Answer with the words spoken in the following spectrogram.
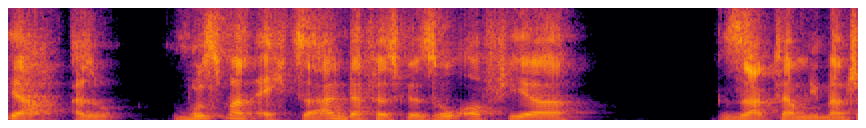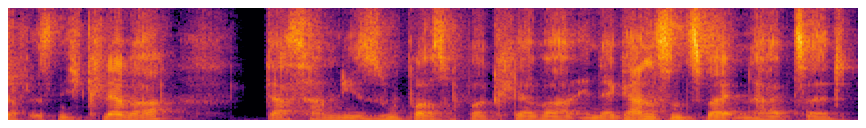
Ja, also muss man echt sagen, dafür, dass wir so oft hier gesagt haben, die Mannschaft ist nicht clever, das haben die super, super clever in der ganzen zweiten Halbzeit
